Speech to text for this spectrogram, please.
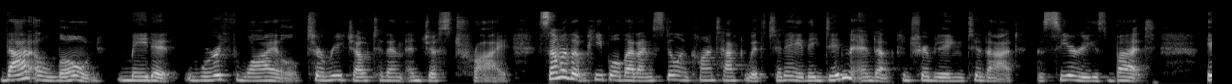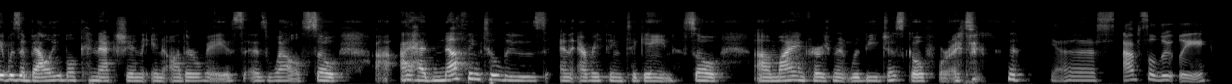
that alone made it worthwhile to reach out to them and just try. Some of the people that I'm still in contact with today, they didn't end up contributing to that series, but it was a valuable connection in other ways as well. So uh, I had nothing to lose and everything to gain. So uh, my encouragement would be just go for it. Yes, absolutely.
